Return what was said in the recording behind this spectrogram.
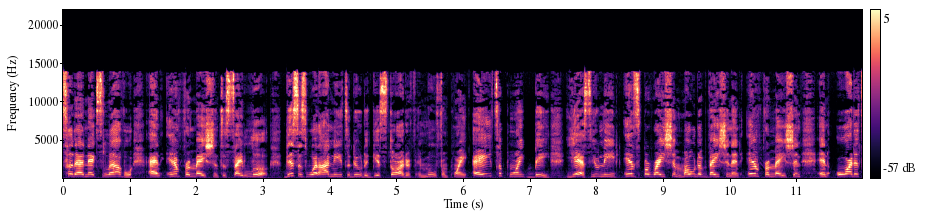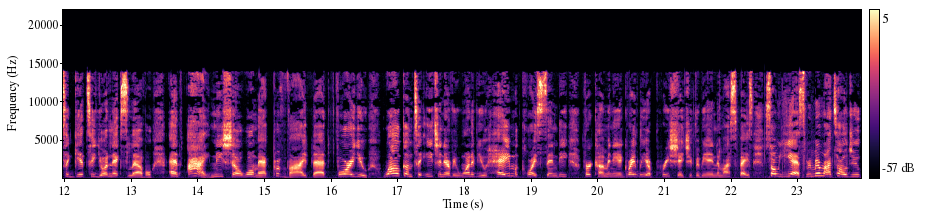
to that next level and information to say, look, this is what I need to do to get started and move from point A to point B. Yes, you need inspiration, motivation, and information in order to get to your next level. And I, Nichelle Womack, provide that for you. Welcome to each and every one of you. Hey, McCoy Cindy, for coming in. Greatly appreciate you for being in my space. So, yes, remember I told you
